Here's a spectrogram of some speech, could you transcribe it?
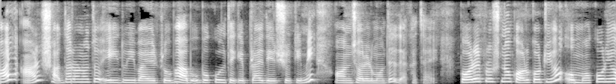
হয়, আর সাধারণত এই দুই বায়ুর প্রভাব উপকূল থেকে প্রায় দেড়শো কিমি অঞ্চলের মধ্যে দেখা যায়। পরের প্রশ্ন, কর্কটীয় ও মকরীয়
